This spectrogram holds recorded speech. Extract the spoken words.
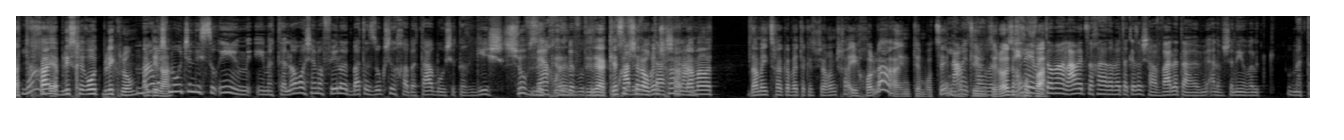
את לא. חיה בלי שכירות, בלי כלום, מה על דירה. המשמעות של נישואים, אם אתה לא רושם אפילו את בת הזוג שלך בטאבו, שתרגיש שוב, זה, 100% בבוט- זה הכסף של ההורים בביתה שלך, שלה. למה, למה היא צריכה לקבל את הכסף של ההורים שלך? היא יכולה, אם אתם רוצים, למה אבל היא צריכה... כאילו, זה לא איזה מילא אם חובה. היית אומר, למה היא צריכה לקבל את הכסף שעבדת עליו שנים, אבל מת-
